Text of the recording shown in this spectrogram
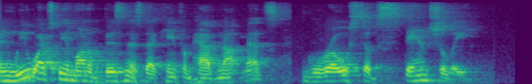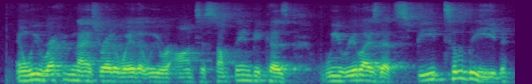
And we watched the amount of business that came from have not mets grow substantially. And we recognized right away that we were onto something because we realized that speed to lead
